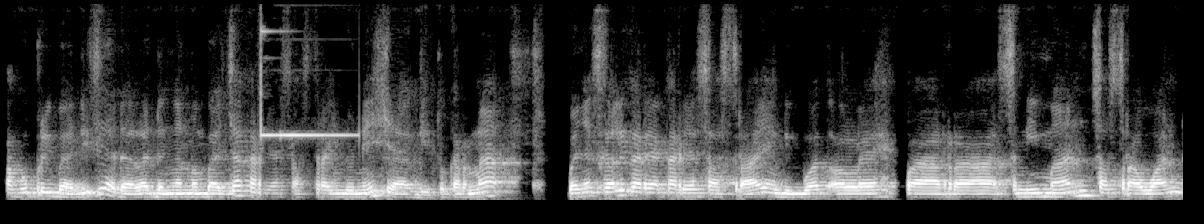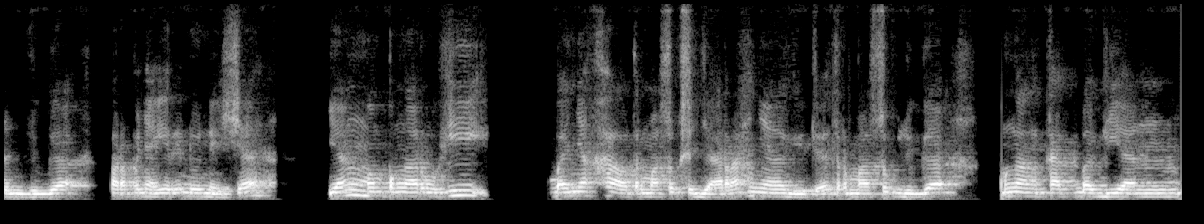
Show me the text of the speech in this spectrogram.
aku pribadi sih adalah dengan membaca karya sastra Indonesia gitu. Karena banyak sekali karya-karya sastra yang dibuat oleh para seniman, sastrawan dan juga para penyair Indonesia yang mempengaruhi banyak hal termasuk sejarahnya gitu ya. Termasuk juga mengangkat bagian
